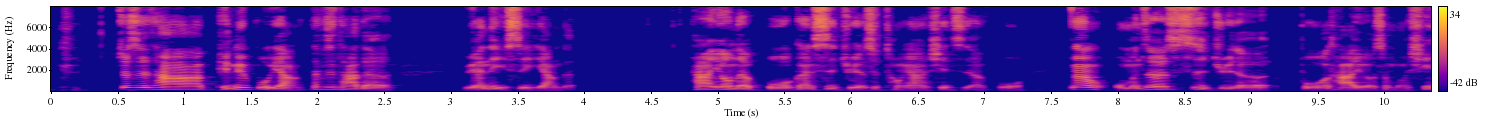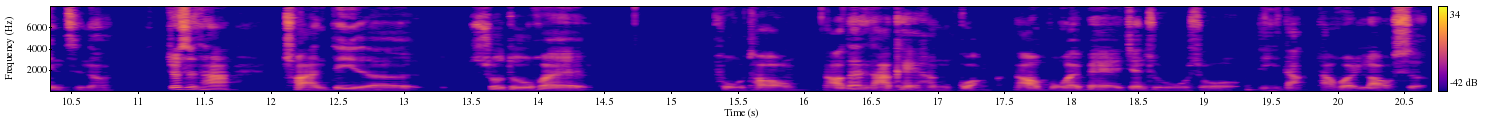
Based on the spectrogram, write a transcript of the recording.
就是它频率不一样，但是它的原理是一样的。它用的波跟四 G 的是同样性质的波。那我们这个四 G 的波它有什么性质呢？就是它传递的速度会普通，然后但是它可以很广，然后不会被建筑物所抵挡，它会绕射。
